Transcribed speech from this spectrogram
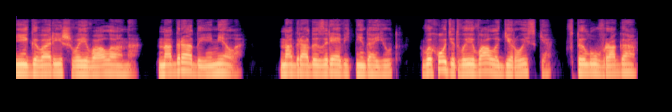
И говоришь, воевала она. Награды имела. Награды зря ведь не дают. Выходит, воевала геройски, в тылу врага.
